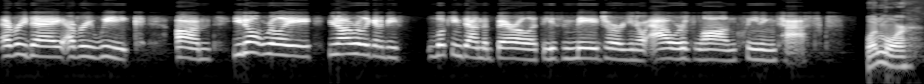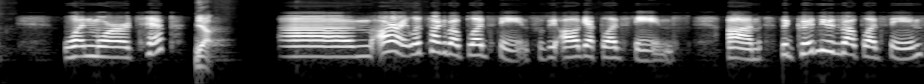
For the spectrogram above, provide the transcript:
every day, every week, um, you don't really, you're not really going to be looking down the barrel at these major, you know, hours long cleaning tasks. One more. One more tip. Yeah. Um, all right, let's talk about blood stains because we all get blood stains. Um, the good news about blood stains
